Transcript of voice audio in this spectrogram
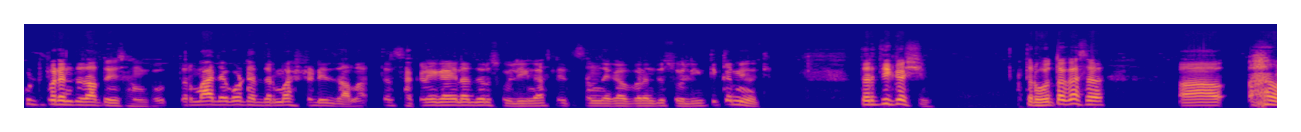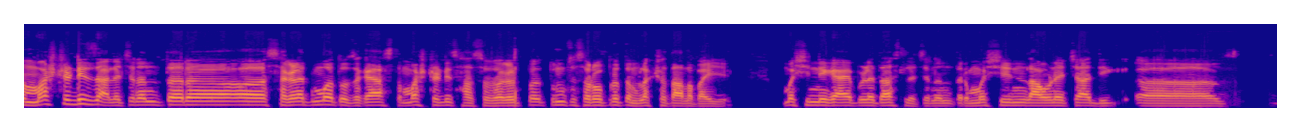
कुठपर्यंत जातो हे सांगतो. तर माझ्या गोठ्यात जर मास्टर्टीस झाला तर सकाळी गायला जर सोलिंग असली तर संध्याकाळपर्यंत सोलिंग ती कमी होती. तर ती कशी? तर होतं कसं मास्टर्टीस झाल्याच्यानंतर सगळ्यात महत्त्वाचं काय असतं? मास्टर्टीस हा सगळ्यात प- तुमचं सर्वप्रथम लक्षात आलं पाहिजे. मशीनने गाय पडत असल्याच्या नंतर मशीन लावण्याच्या आधी अं,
